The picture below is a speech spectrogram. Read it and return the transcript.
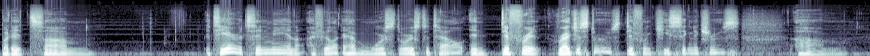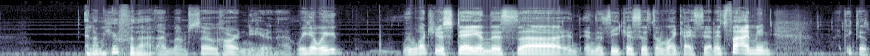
but it's um, it's here. It's in me, and I feel like I have more stories to tell in different registers, different key signatures. Um, and I'm here for that. I'm, I'm so heartened to hear that. We get we we want you to stay in this uh, in, in this ecosystem. Like I said, it's fine. I mean, I think the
